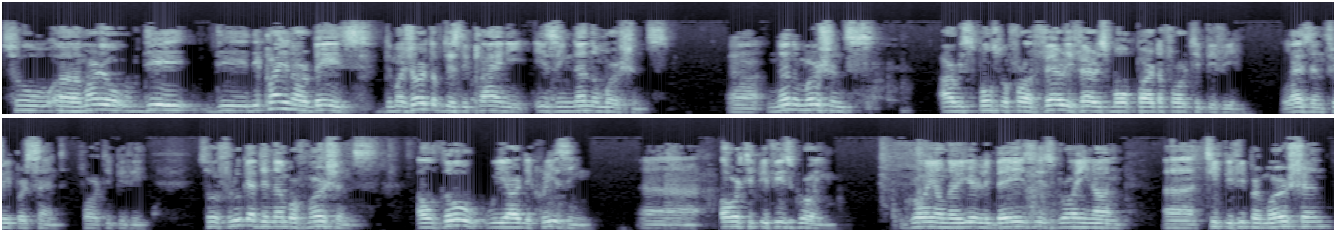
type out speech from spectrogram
So uh Mario, the decline in our base, the majority of this decline is in nano merchants. Nano merchants are responsible for a very very small part of our TPV, less than 3% for our TPV. So if you look at the number of merchants, although we are decreasing, our TPV is growing. Growing on a yearly basis, growing on TPV per merchant.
